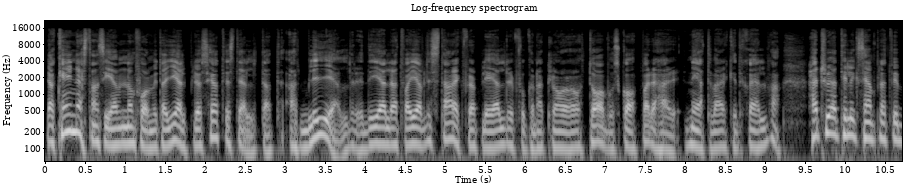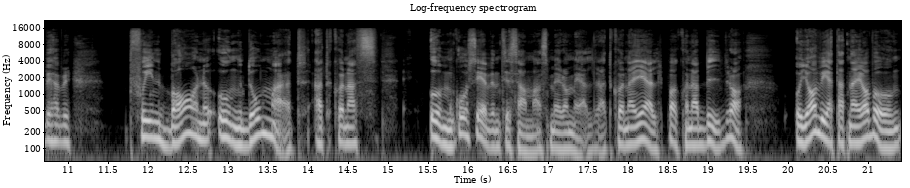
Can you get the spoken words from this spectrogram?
jag kan ju nästan se någon form av hjälplöshet istället att, att bli äldre. Det gäller att vara jävligt stark för att bli äldre för att kunna klara av och skapa det här nätverket själva. Här tror jag till exempel att vi behöver få in barn och ungdomar att, att kunna umgås även tillsammans med de äldre, att kunna hjälpa, kunna bidra. Och jag vet att när jag var ung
